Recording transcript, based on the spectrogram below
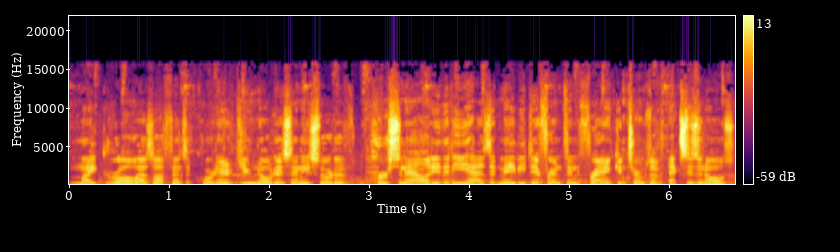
Mike Groh as offensive coordinator, do you notice any sort of personality that he has that may be different than Frank in terms of X's and O's?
